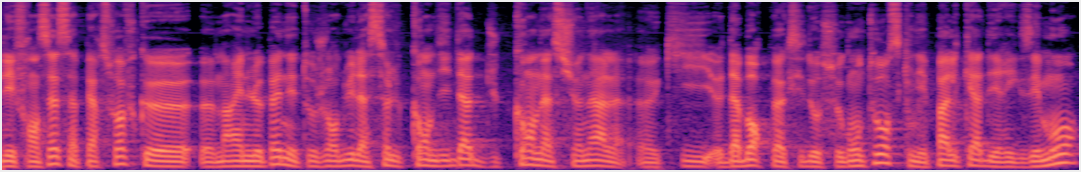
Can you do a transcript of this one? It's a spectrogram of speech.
les Français s'aperçoivent que Marine Le Pen est aujourd'hui la seule candidate du camp national qui, d'abord, peut accéder au second tour, ce qui n'est pas le cas d'Éric Zemmour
